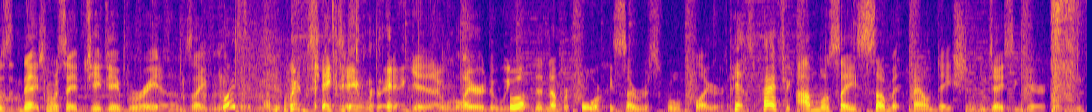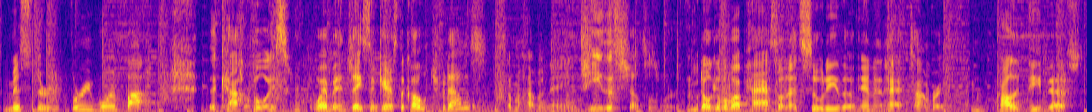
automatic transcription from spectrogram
The next one said JJ Barea. I was like, what? when JJ Barea get a player do we go up to number four? A serviceable player. Fitzpatrick. I'm gonna say Summit Foundation. Jason Garrett. Mr. 315. The Cowboys. Wait a minute, Jason Garrett's the coach for Dallas? I'm gonna have a name. Jesus Shuttlesworth. Don't give him a pass on that suit either and that hat, Tom Brady. Probably the best.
